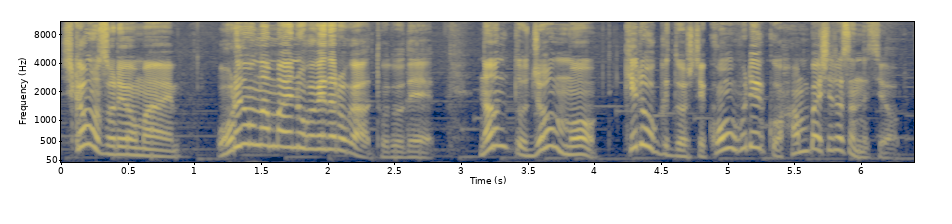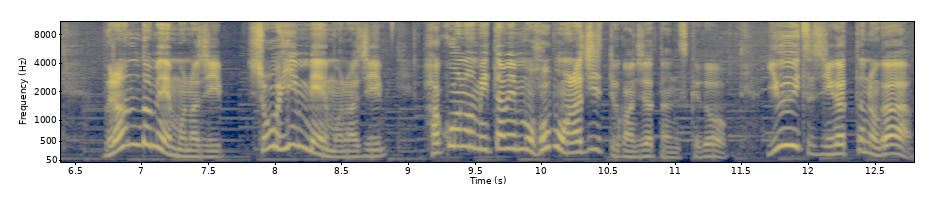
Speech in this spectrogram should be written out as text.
しかもそれお前俺の名前のおかげだろうがってことでなんとジョンもケロックとしてコーンフレークを販売しだしたんですよ。ブランド名も同じ商品名も同じ箱の見た目もほぼ同じっていう感じだったんですけど唯一違ったのが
